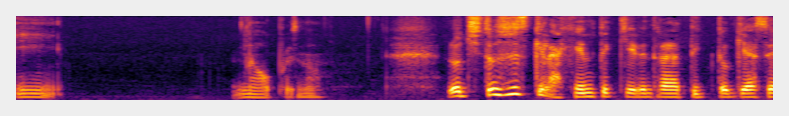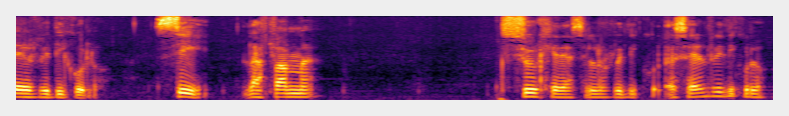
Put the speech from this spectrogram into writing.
Y, No, pues no. Lo chistoso es que la gente quiere entrar a TikTok y hacer el ridículo. Sí, la fama surge de hacer, ridículo, hacer el ridículo.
